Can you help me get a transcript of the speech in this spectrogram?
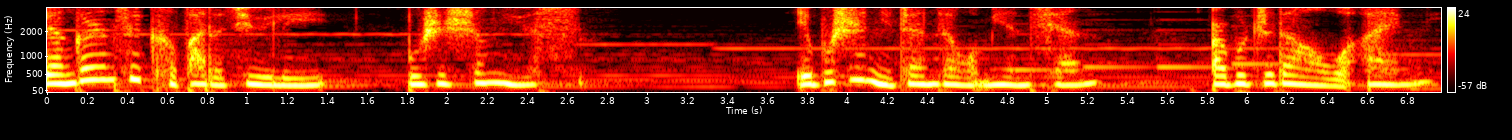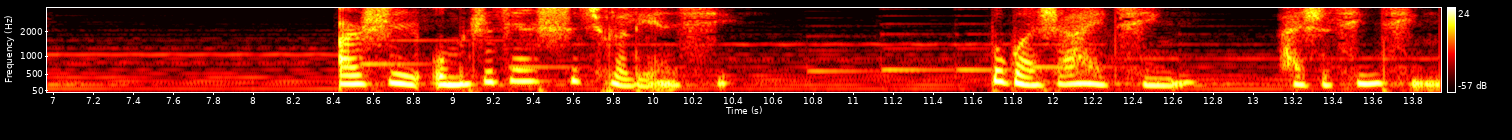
两个人最可怕的距离，不是生与死，也不是你站在我面前，而不知道我爱你，而是我们之间失去了联系。不管是爱情，还是亲情、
